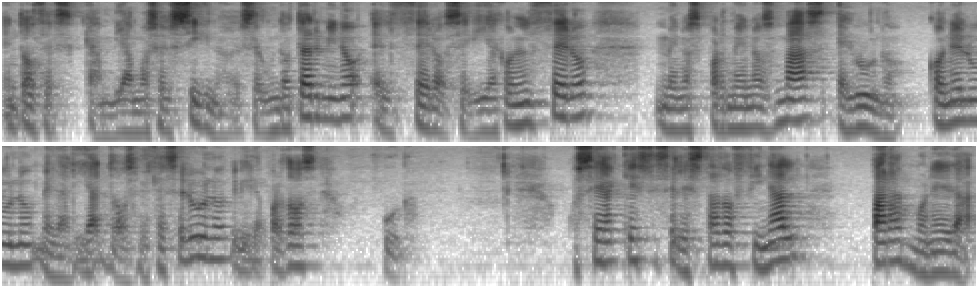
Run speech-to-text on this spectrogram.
entonces cambiamos el signo del segundo término, el 0 sería con el 0, menos por menos más, el 1 con el 1 me daría 2 veces el 1, dividido por 2, 1. O sea que ese es el estado final para moneda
